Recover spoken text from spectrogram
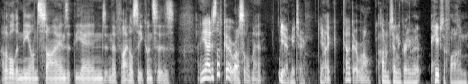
I love all the neon signs at the end and the final sequences. And yeah, I just love Kurt Russell, man. yeah, me too. Yeah, Like can't go wrong. hundred percent agreement. Heaps of fun.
